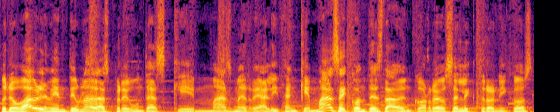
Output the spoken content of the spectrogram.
probablemente una de las preguntas que más me realizan, que más he contestado en correos electrónicos,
